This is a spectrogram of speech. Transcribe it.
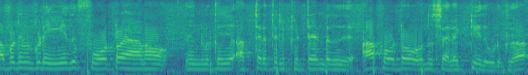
അപ്പോൾ നിങ്ങൾക്കിവിടെ ഏത് ഫോട്ടോ ആണോ നിങ്ങൾക്ക് അത്തരത്തിൽ കിട്ടേണ്ടത് ആ ഫോട്ടോ ഒന്ന് സെലക്ട് ചെയ്ത് കൊടുക്കുക.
